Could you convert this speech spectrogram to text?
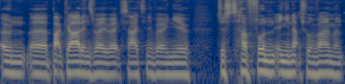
own uh, back garden's very, very exciting and very new, just have fun in your natural environment.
